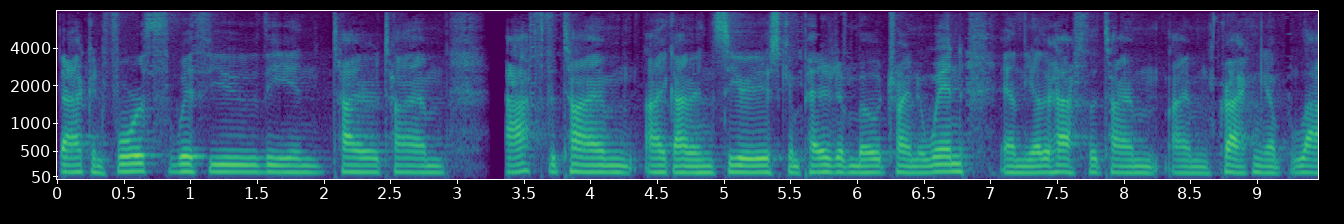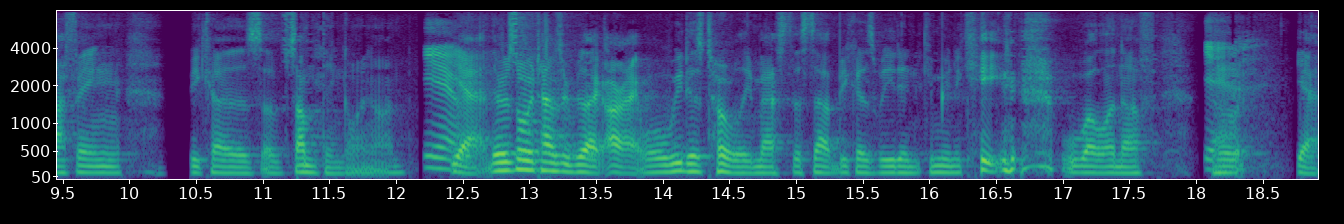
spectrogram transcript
back and forth with you the entire time. Half the time, like I'm in serious competitive mode trying to win, and the other half of the time, I'm cracking up laughing because of something going on. Yeah. Yeah, there's only times we'd be like, "All right, well, we just totally messed this up because we didn't communicate well enough." Yeah. So, yeah.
